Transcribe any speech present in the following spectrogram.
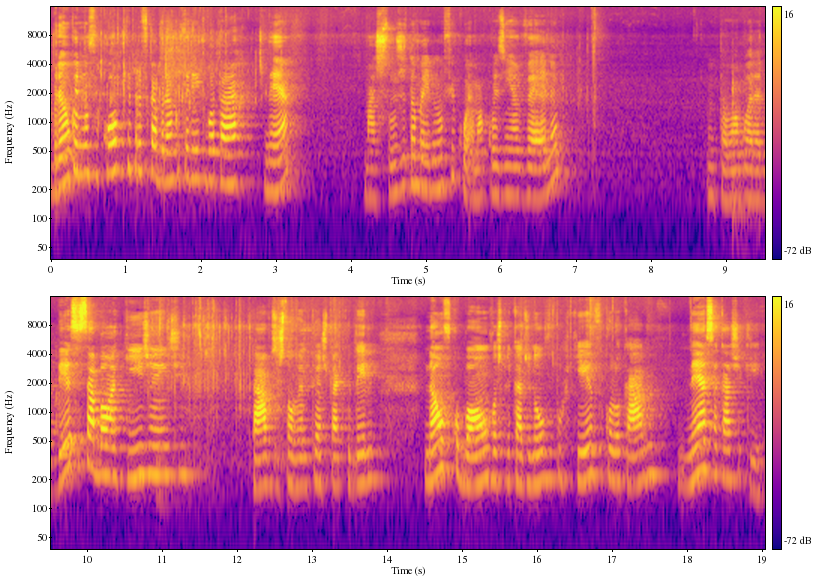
Branco ele não ficou, porque para ficar branco eu teria que botar, né? Mas sujo também ele não ficou, é uma coisinha velha. Então, agora desse sabão aqui, gente, tá? Vocês estão vendo que o aspecto dele não ficou bom. Vou explicar de novo porque foi colocado nessa caixa aqui.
